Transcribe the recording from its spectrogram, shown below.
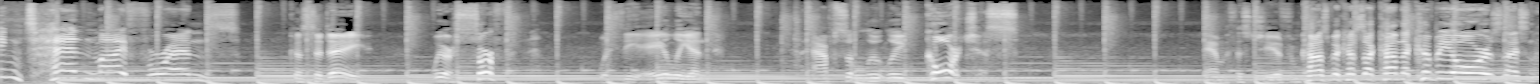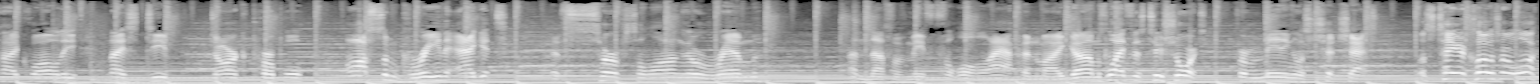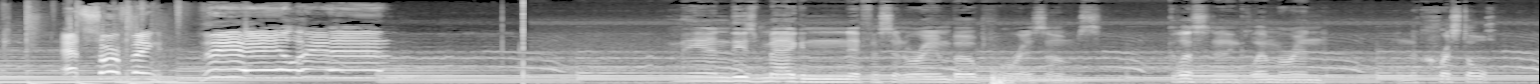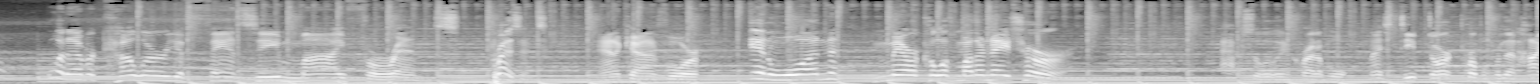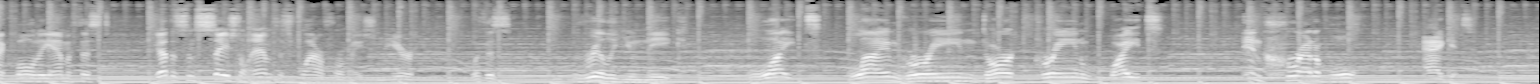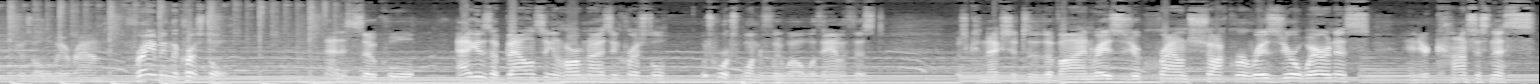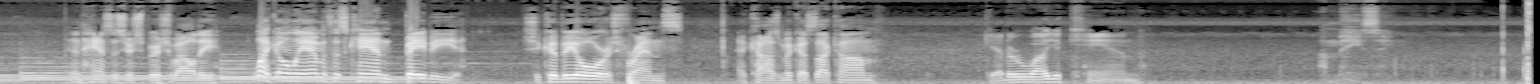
Hang 10, my friends! Because today we are surfing with the alien. Absolutely gorgeous amethyst geode from CosmicCuts.com that could be yours. Nice and high quality, nice deep dark purple, awesome green agate that surfs along the rim. Enough of me flapping my gums. Life is too short for meaningless chit chat. Let's take a closer look at surfing the alien. Man, these magnificent rainbow prisms, glistening and glimmering in the crystal. Whatever color you fancy, my friends. Present and accounted for in one miracle of Mother Nature. Absolutely incredible. Nice deep dark purple from that high quality amethyst. You got the sensational amethyst flower formation here with this really unique light lime green, dark green, white, incredible agate. Goes all the way around, framing the crystal. That is so cool. Agate is a balancing and harmonizing crystal, which works wonderfully well with amethyst, which connects you to the divine, raises your crown chakra, raises your awareness and your consciousness, enhances your spirituality like only amethyst can, baby. She could be yours, friends, at CosmicCuts.com. Get her while you can. Amazing.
